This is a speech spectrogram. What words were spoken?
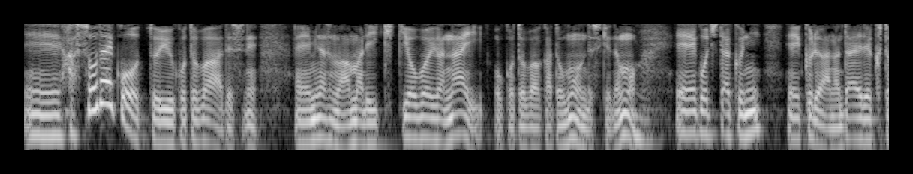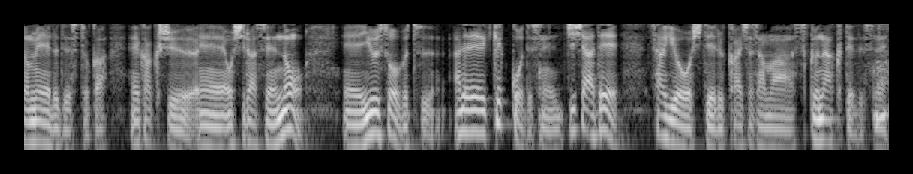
えー、発送代行という言葉はですね、えー、皆様あまり聞き覚えがないお言葉かと思うんですけども、うん、えー、ご自宅に、えー、来るあのダイレクトメールですとか、えー、各種、えー、お知らせの、えー、郵送物、あれ結構ですね、自社で作業をしている会社様少なくてですね、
